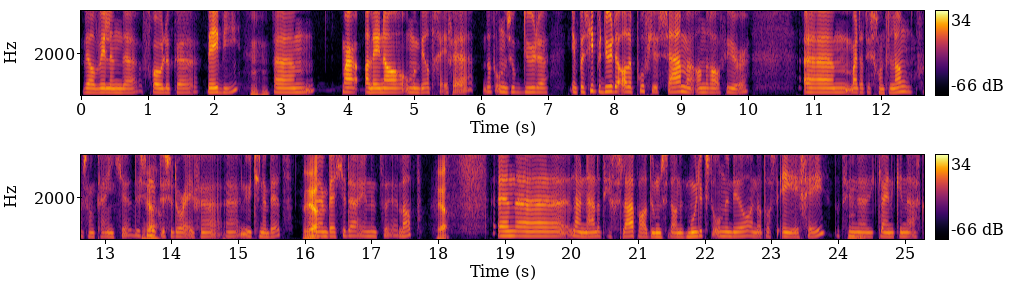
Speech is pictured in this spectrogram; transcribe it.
welwillende, vrolijke baby. Mhm. Ehm, maar alleen al om een beeld te geven, hè, dat onderzoek duurde... In principe duurden alle proefjes samen anderhalf uur. Ehm, maar dat is gewoon te lang voor zo'n kleintje. Dus Ja. je moet tussendoor even eh, een uurtje naar bed. Ja. Naar een bedje daar in het eh, lab. Ja. En eh, nou, nadat hij geslapen had, doen ze dan het moeilijkste onderdeel. En dat was de EEG. Dat vinden Mhm. die kleine kinderen eigenlijk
